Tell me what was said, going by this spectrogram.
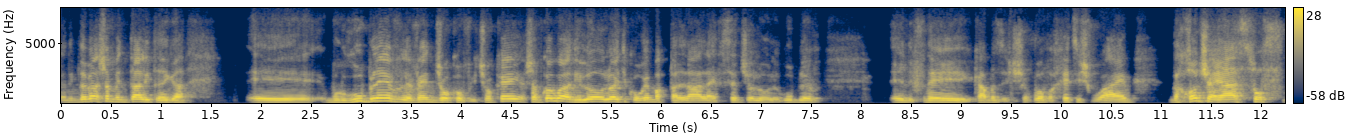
אני מדבר עכשיו מנטלית רגע, אה, מול רובלב לבין ג'וקוביץ', אוקיי? עכשיו, קודם כל, אני לא, לא הייתי קורא מפלה על ההפסד שלו לרובלב אה, לפני, כמה זה, שבוע וחצי, שבועיים. נכון שהיה סוף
